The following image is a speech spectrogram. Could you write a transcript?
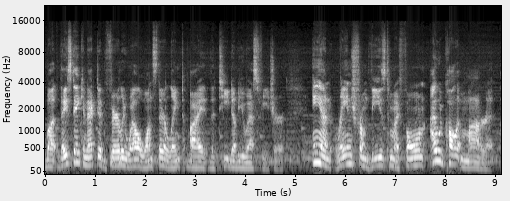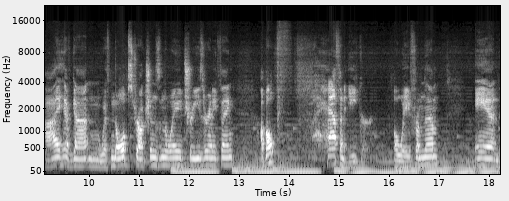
but they stay connected fairly well once they're linked by the TWS feature. And range from these to my phone, I would call it moderate. I have gotten, with no obstructions in the way, trees or anything, about half an acre away from them and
